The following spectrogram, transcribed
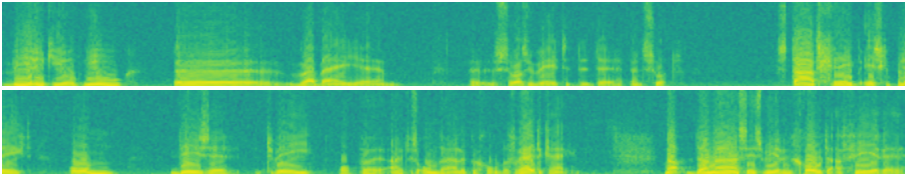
weer een keer opnieuw, waarbij uh, zoals u weet, de, een soort staatsgreep is gepleegd om deze twee op uh, uiterst onduidelijke gronden vrij te krijgen. Nou, daarnaast is weer een grote affaire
